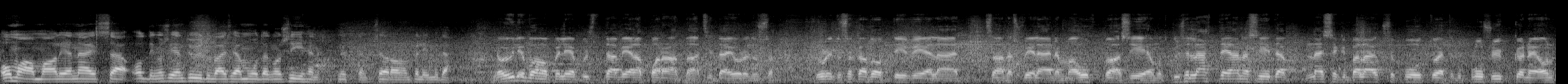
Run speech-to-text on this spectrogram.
omaa maalia näissä. Oltiinko siihen tyytyväisiä muuten kuin siihen nyt seuraavan pelin mitä? No ylivoimapeliä pystytään vielä parantamaan, että sitä juuri tuossa, juuri tuossa katsottiin vielä, että saataisiin vielä enemmän uhkaa siihen, mutta kyllä se lähtee aina siitä, näissäkin väläyksissä puuttuu, että kun plus ykkönen on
